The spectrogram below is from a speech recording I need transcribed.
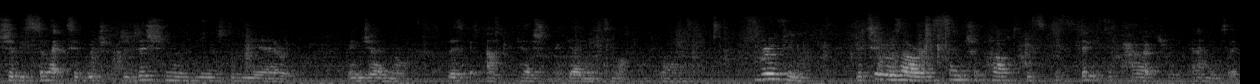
should be selected which are traditionally used in the area in general. This application again does not comply. Roofing. Materials are an essential part of this distinctive character of the county.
